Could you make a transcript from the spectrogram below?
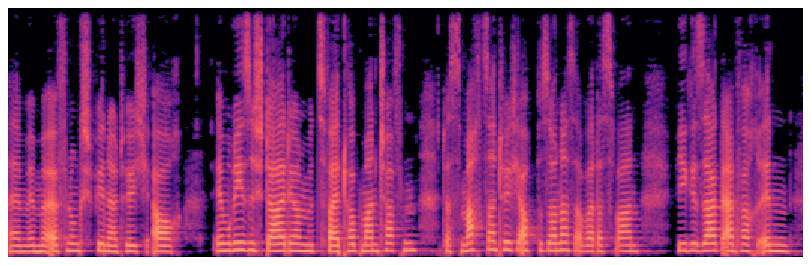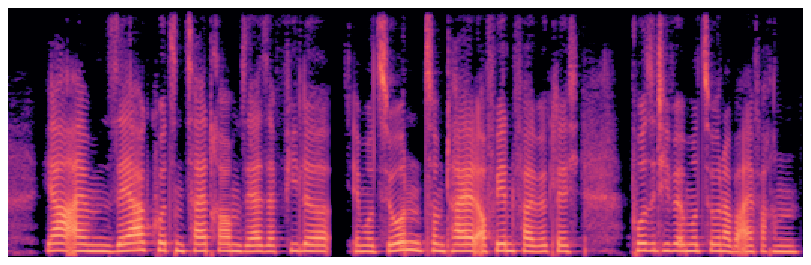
Ähm, Im Eröffnungsspiel natürlich auch im Riesenstadion mit zwei Top-Mannschaften. Das macht's natürlich auch besonders, aber das waren, wie gesagt, einfach in ja einem sehr kurzen Zeitraum sehr, sehr viele Emotionen. Zum Teil auf jeden Fall wirklich positive Emotionen, aber einfach ein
